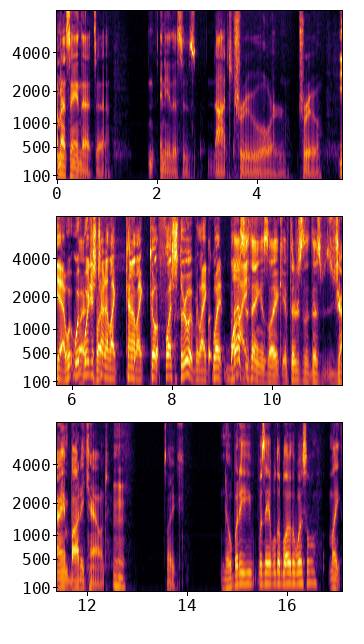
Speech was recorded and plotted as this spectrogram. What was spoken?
I'm not saying that uh, any of this is not true or true. Yeah, we're, we're, But- we're just but- trying to like kind of like go flesh through it. We're like, what? But Why? that's the thing is like if there's this giant body count, Mhm. it's like nobody was able to blow the whistle. Like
